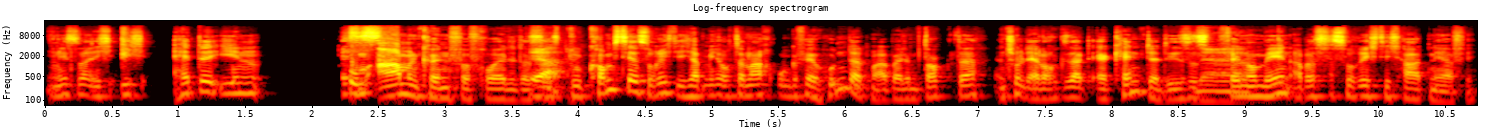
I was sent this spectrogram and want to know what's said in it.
ich, so, ich, ich hätte ihn umarmen können vor Freude. Das Ja. ist, du kommst ja so richtig, ich habe mich auch danach ungefähr hundertmal bei dem Doktor, entschuldige, er hat auch gesagt, er kennt ja dieses Ja. Phänomen, aber es ist so richtig hartnervig.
